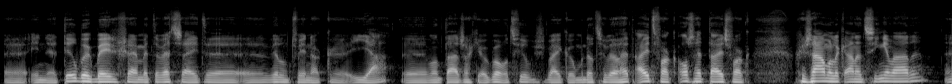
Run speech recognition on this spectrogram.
eh, in eh, Tilburg bezig zijn met de wedstrijd eh, eh, Willem II NAC, eh, ja. Eh, want daar zag je ook wel wat filmpjes bij komen dat zowel het uitvak als het thuisvak gezamenlijk aan het zingen waren. Eh,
